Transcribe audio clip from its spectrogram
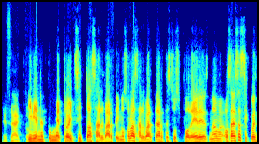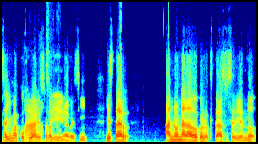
Exacto. Y viene tu Metroidcito a salvarte y no solo a salvarte, a darte sus poderes. No, o sea, esa secuencia, yo me acuerdo jugar ah, eso la primera vez y, y, estar anonadado con lo que estaba sucediendo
